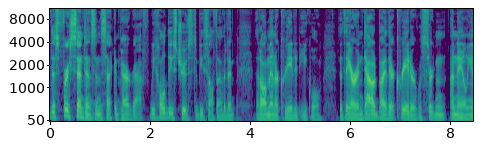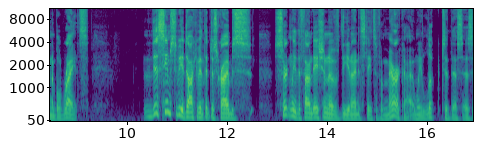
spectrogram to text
this first sentence in the second paragraph we hold these truths to be self evident that all men are created equal, that they are endowed by their creator with certain unalienable rights. This seems to be a document that describes certainly the foundation of the United States of America, and we look to this as,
